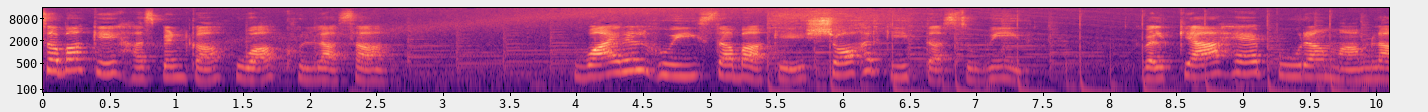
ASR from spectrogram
सबा के हस्बैंड का हुआ खुलासा। वायरल हुई सबा के शौहर की तस्वीर। वेल, क्या है पूरा मामला?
